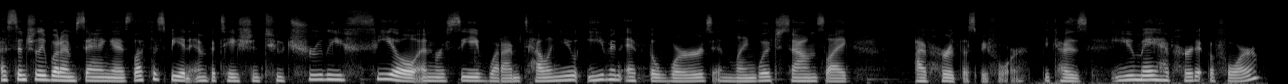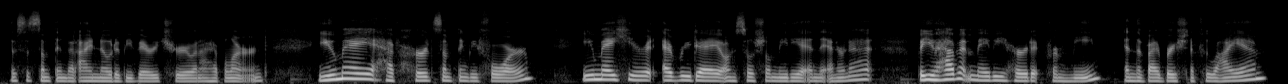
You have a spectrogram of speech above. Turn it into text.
Essentially, what I'm saying is let this be an invitation to truly feel and receive what I'm telling you, even if the words and language sounds like I've heard this before because you may have heard it before. This is something that I know to be very true and I have learned. You may have heard something before. You may hear it every day on social media and the internet, but you haven't maybe heard it from me and the vibration of who I am.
